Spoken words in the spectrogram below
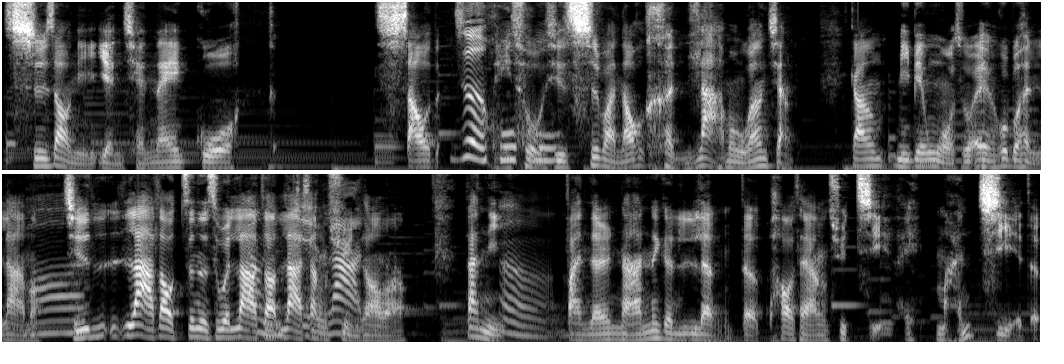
吃到你眼前那一锅。烧的热乎乎，没错，其实吃完然后很辣嘛。我刚刚讲，刚刚咪边问我说，哎、欸，会不会很辣吗？哦、其实辣到真的是会辣到辣上去，你知道吗？但你反而拿那个冷的泡菜汤去解，哎、欸，蛮解的，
